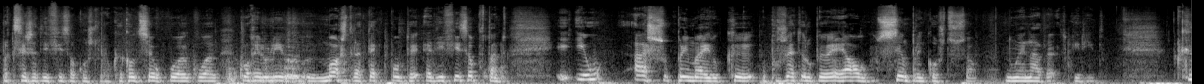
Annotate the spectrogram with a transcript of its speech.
para que seja difícil construir. O que aconteceu com, a, com, a, com o Reino Unido mostra até que ponto é, é difícil. Portanto, eu acho primeiro que o projeto europeu é algo sempre em construção, não é nada adquirido que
